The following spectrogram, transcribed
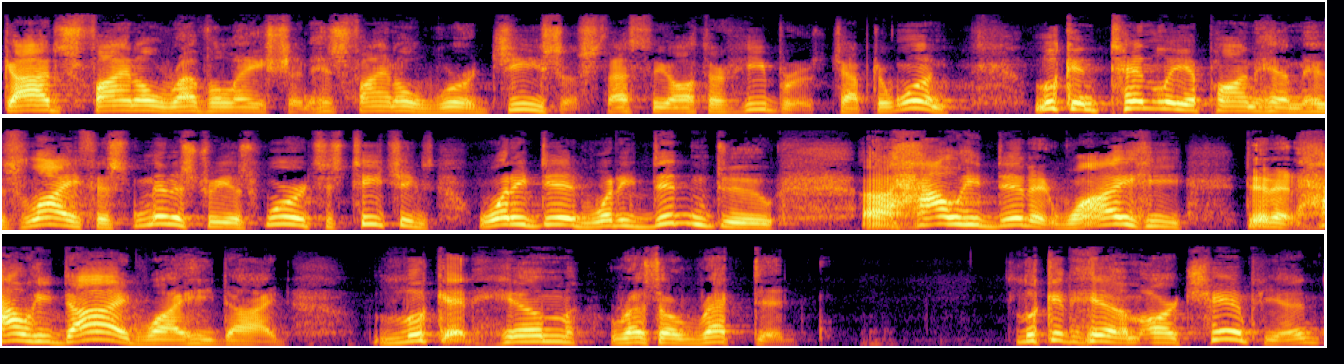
God's final revelation, his final word, Jesus. That's the author of Hebrews, chapter 1. Look intently upon him, his life, his ministry, his words, his teachings, what he did, what he didn't do, uh, how he did it, why he did it, how he died, why he died. Look at him resurrected. Look at him, our champion,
